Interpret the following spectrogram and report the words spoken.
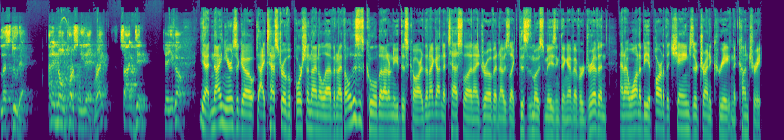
Let's do that. I didn't know him personally then, right? So I did it. There you go. Yeah, nine years ago, I test drove a Porsche 911. I thought, well, this is cool, but I don't need this car. Then I got in a Tesla and I drove it, and I was like, this is the most amazing thing I've ever driven. And I want to be a part of the change they're trying to create in the country.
